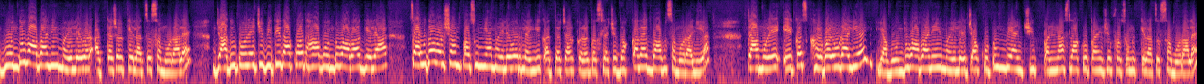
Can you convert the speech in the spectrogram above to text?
बोंधू बाबांनी महिलेवर अत्याचार केल्याचं समोर आलंय. जादूटोण्याची भीती दाखवत हा बोंधू बाबा गेल्या चौदा वर्षांपासून या महिलेवर लैंगिक अत्याचार करत असल्याची धक्कादायक बाब समोर आली आहे. त्यामुळे एकच खळबळ उडाली आहे. या बोंदू बाबाने महिलेच्या कुटुंबियांची पन्नास लाख रुपयांची फसवणूक केल्याचं समोर आलंय.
